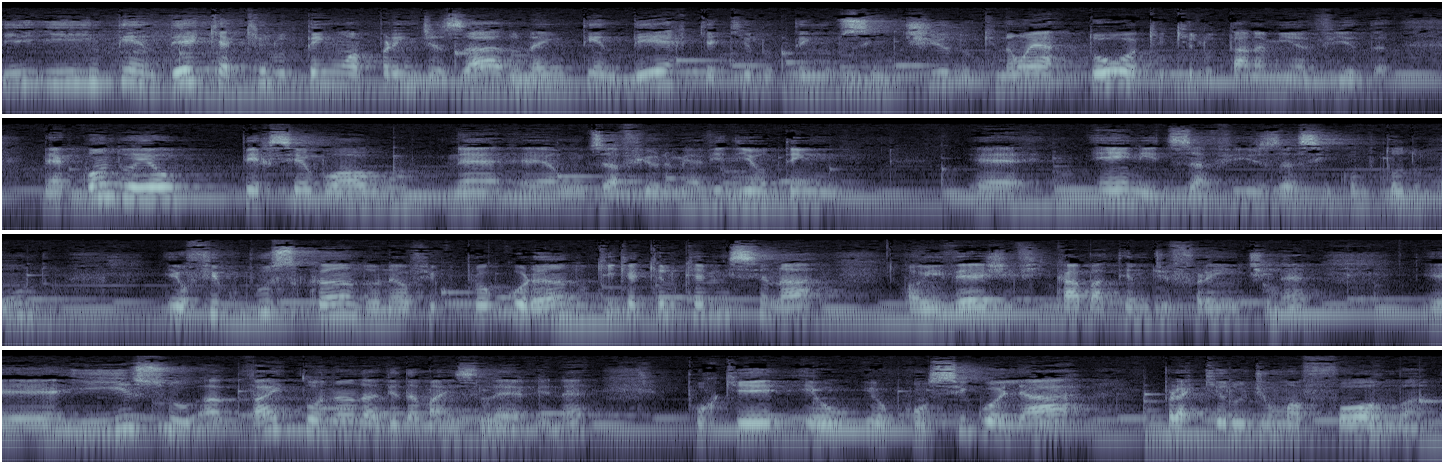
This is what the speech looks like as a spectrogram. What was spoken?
e, e, entender que aquilo tem um aprendizado, né? Entender que aquilo tem um sentido, que não é à toa que aquilo está na minha vida. Né? Quando eu percebo algo, né, é um desafio na minha vida e eu tenho é, N desafios, assim como todo mundo, eu fico buscando, né, eu fico procurando o que, que aquilo quer me ensinar, ao invés de ficar batendo de frente. Né? É, e isso ah, vai tornando a vida mais leve, né? porque eu, eu consigo olhar para aquilo de uma forma,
